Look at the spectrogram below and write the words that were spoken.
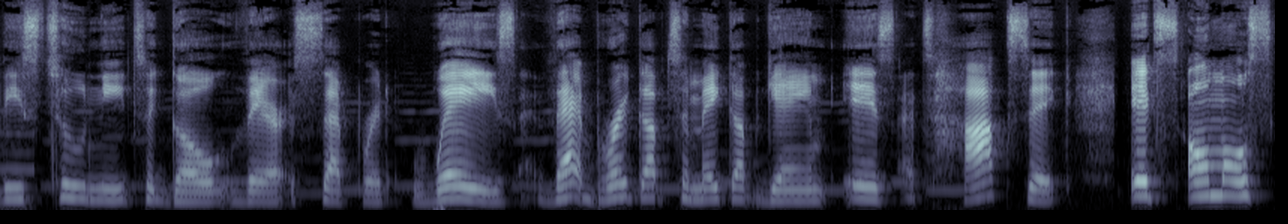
these two need to go their separate ways. That breakup to makeup game is toxic. It's almost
